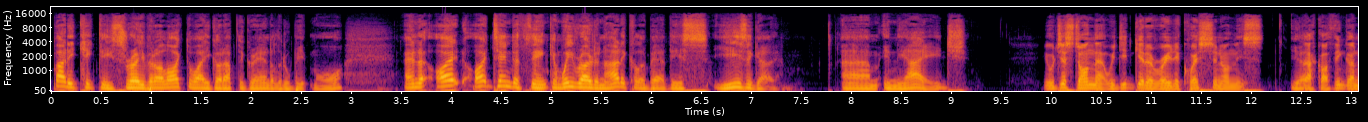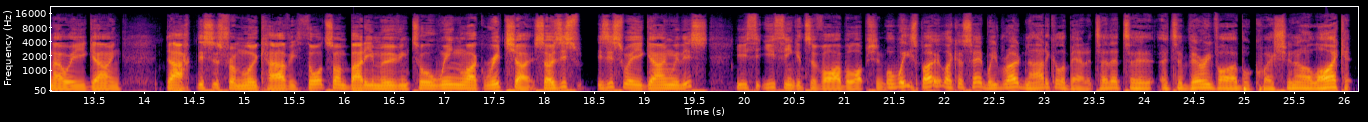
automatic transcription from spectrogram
Buddy kicked his three, but I like the way he got up the ground a little bit more. And I, I tend to think, and we wrote an article about this years ago um, in the Age. You were just on that. We did get a reader question on this. Yeah. Duck, I think I know where you're going. Duck, this is from Luke Harvey. Thoughts on Buddy moving to a wing like Richo? So is this is this where you're going with this? You th- you think it's a viable option? Well, we spoke, like I said, we wrote an article about it, so that's a it's a very viable question, and I like it.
